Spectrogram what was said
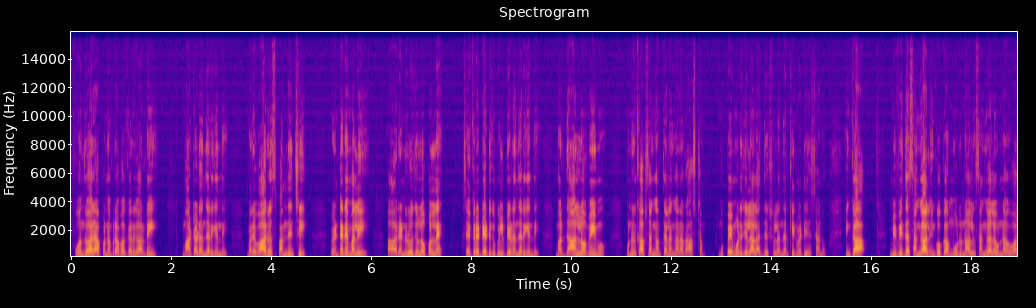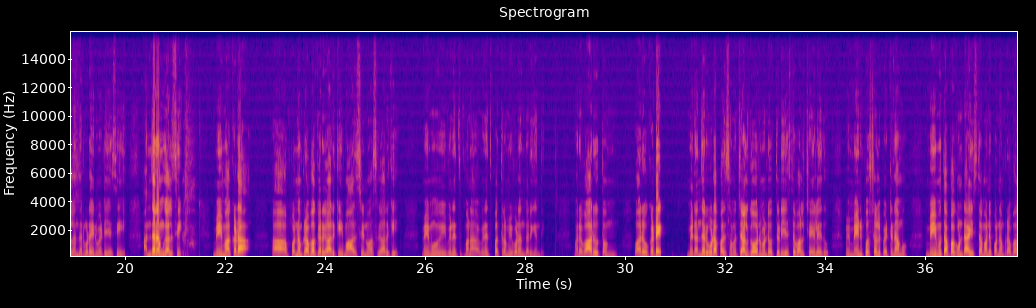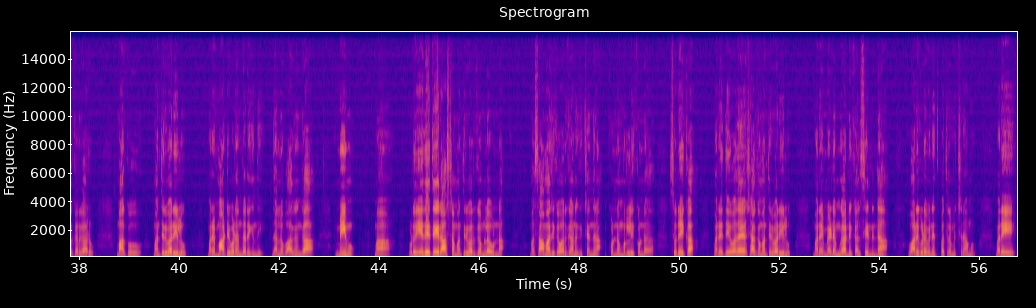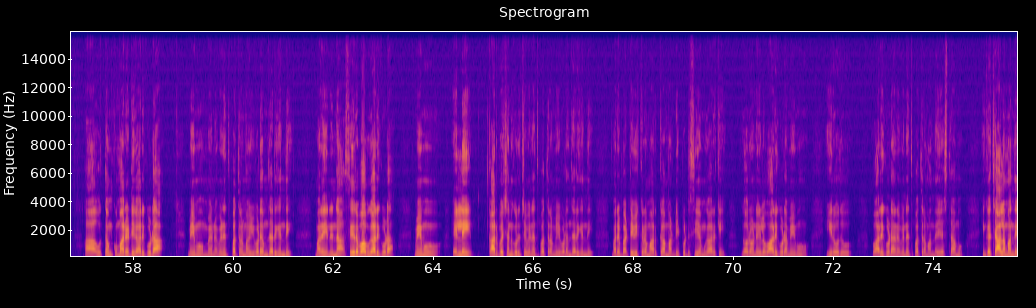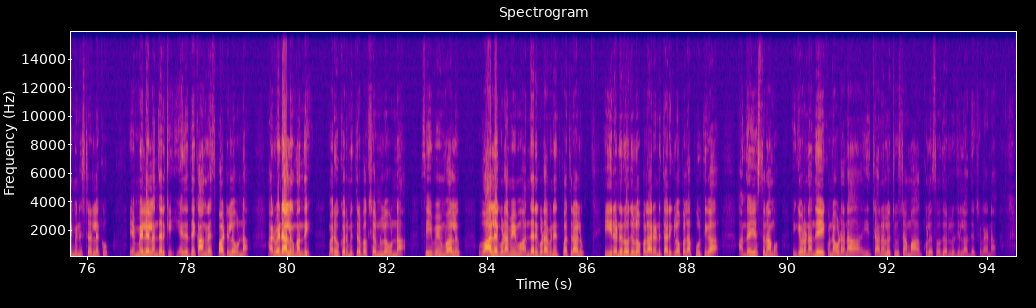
ఫోన్ ద్వారా పొన్నం ప్రభాకర్ గారిని మాట్లాడడం జరిగింది. మరి వారు స్పందించి వెంటనే మళ్ళీ రెండు రోజుల లోపలనే సెక్రటరియట్కి పిలిపించడం జరిగింది. మరి దానిలో మేము మునర్కాప్ సంఘం తెలంగాణ రాష్ట్రం. ముప్పై మూడు జిల్లాల అధ్యక్షులందరికీ ఇన్వైట్ చేశాను ఇంకా వివిధ సంఘాలు ఇంకొక మూడు నాలుగు సంఘాలు ఉన్న వాళ్ళందరూ కూడా ఇన్వైట్ చేసి అందరం కలిసి మేము అక్కడ పొన్నం ప్రభాకర్ గారికి మా ఆది శ్రీనివాస్ గారికి మేము వినతి మన వినతి పత్రం ఇవ్వడం జరిగింది. మరి వారు తమ్ వారు ఒకటే. మీరందరూ కూడా పది సంవత్సరాలు గవర్నమెంట్ ఒత్తిడి చేస్తే వాళ్ళు చేయలేదు. మేము మేనిఫెస్టోలో పెట్టినాము. మేము తప్పకుండా ఇస్తామని పొన్నం ప్రభాకర్ గారు మాకు మంత్రివర్యులు మరి మాట ఇవ్వడం జరిగింది. దానిలో భాగంగా మేము మా ఇప్పుడు ఏదైతే రాష్ట్ర మంత్రివర్గంలో ఉన్న మా సామాజిక వర్గానికి చెందిన కొండ మురళి కొండ సురేఖ మరి దేవాదాయ శాఖ మంత్రివర్యులు మరి మేడం గారిని కలిసి నిన్న వారికి కూడా వినతి పత్రం ఇచ్చినాము. మరి ఆ ఉత్తమ్ కుమార్ రెడ్డి గారికి కూడా మేము మేము వినతి పత్రం ఇవ్వడం జరిగింది. మరి నిన్న శీరబాబు గారికి కూడా మేము వెళ్ళి కార్పొరేషన్ గురించి వినతి పత్రం ఇవ్వడం జరిగింది. మరి బట్టి విక్రమార్క మన డిప్యూటీ సీఎం గారికి గౌరవనీయులు వారికి కూడా మేము ఈరోజు వారికి కూడా వినతి పత్రం అందజేస్తాము. ఇంకా చాలామంది మినిస్టర్లకు ఎమ్మెల్యేలందరికీ ఏదైతే కాంగ్రెస్ పార్టీలో ఉన్న అరవై నాలుగు మంది మరి ఒకరు మిత్రపక్షంలో ఉన్న సిపిఎం వాళ్ళు వాళ్ళకు కూడా మేము అందరికీ కూడా వినతి పత్రాలు ఈ రెండు రోజుల లోపల రెండు తారీఖు లోపల పూర్తిగా అందజేస్తున్నాము. ఇంకెవరైనా అందజేయకుండా కూడా నా ఈ ఛానల్లో చూసిన మా కుల సోదరులు జిల్లా అధ్యక్షులైన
